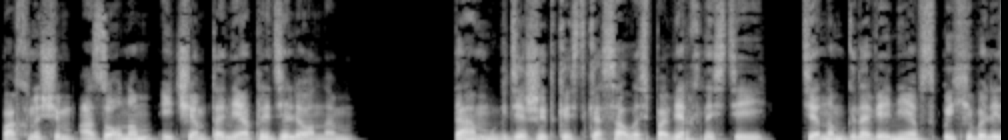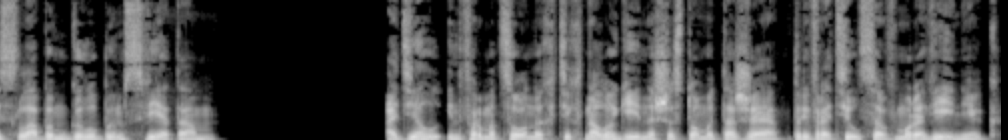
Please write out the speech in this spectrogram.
пахнущим озоном и чем-то неопределенным. Там, где жидкость касалась поверхностей, те на мгновение вспыхивали слабым голубым светом. Отдел информационных технологий на шестом этаже превратился в муравейник,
